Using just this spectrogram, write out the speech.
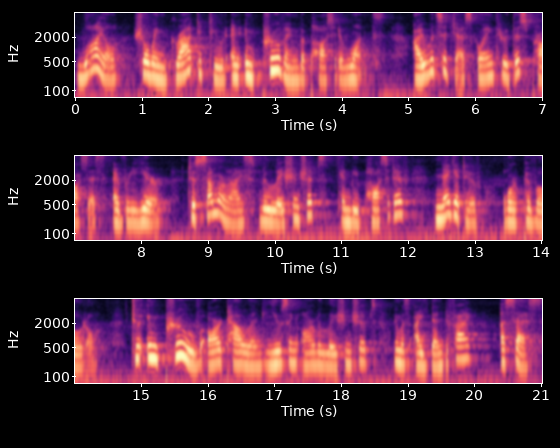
while showing gratitude and improving the positive ones. I would suggest going through this process every year. To summarize, relationships can be positive, negative, or pivotal. To improve our talent using our relationships, we must identify, assess,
